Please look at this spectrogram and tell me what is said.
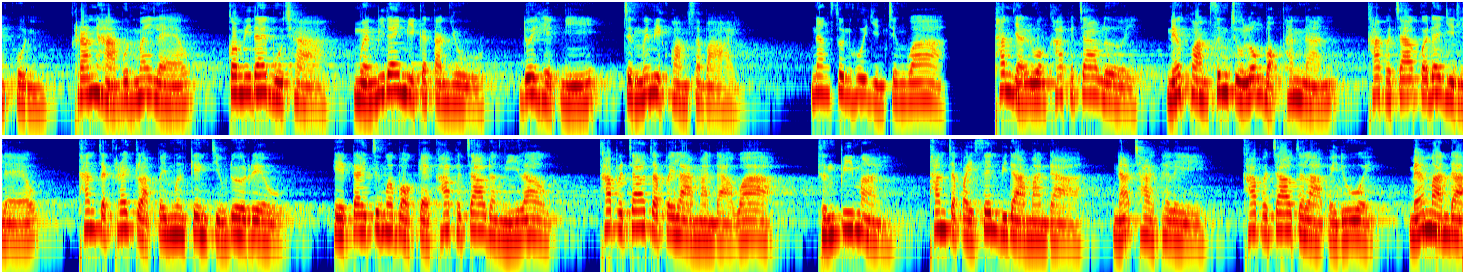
นคุณ ครั้นหาบุญไม่แล้ว ก็มิได้บูชา เหมือนมิได้มีกตัญญูด้วยเหตุนี้ จึงไม่มีความสบาย นางซุนฮูหยินจึงว่า ท่านอย่าลวงข้าพเจ้าเลย เนื้อความซึ่งจูล่งบอกท่านนั้น ข้าพเจ้าก็ได้ยินแล้ว ท่านจะใคร่กลับไปเมืองเกงจิ๋วโดยเร็ว เหตุใดจึงมาบอกแก่ข้าพเจ้าดังนี้เล่า ข้าพเจ้าจะไปลามารดาว่า ถึงปีใหม่ ท่านจะไปเส้นบิดามารดา ณชายทะเล ข้าพเจ้าจะลาไปด้วย แม้มารดา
